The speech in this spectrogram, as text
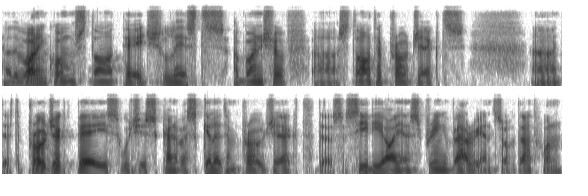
Now the Vaadin.com start page lists a bunch of uh, starter projects. Uh, there's the project base, which is kind of a skeleton project. There's a CDI and Spring variants of that one.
